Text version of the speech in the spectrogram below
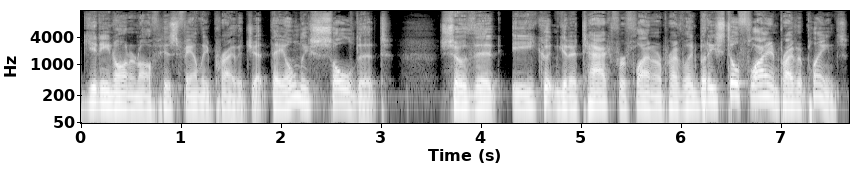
getting on and off his family private jet. They only sold it so that he couldn't get attacked for flying on a private plane, but he's still flying private planes.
